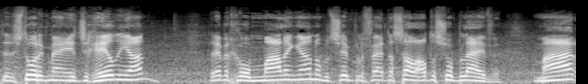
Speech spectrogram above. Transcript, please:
daar stoor ik mij in zijn geheel niet aan. Daar heb ik gewoon maling aan, op het simpele feit dat zal altijd zo blijven. Maar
